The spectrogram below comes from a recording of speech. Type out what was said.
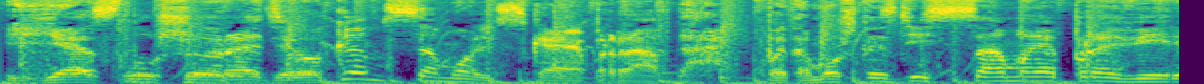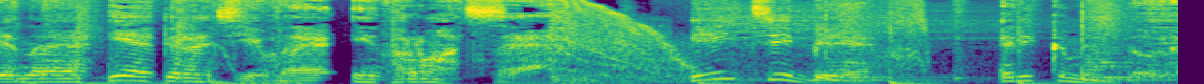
Я слушаю радио «Комсомольская правда», потому что здесь самая проверенная и оперативная информация. И тебе рекомендую.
